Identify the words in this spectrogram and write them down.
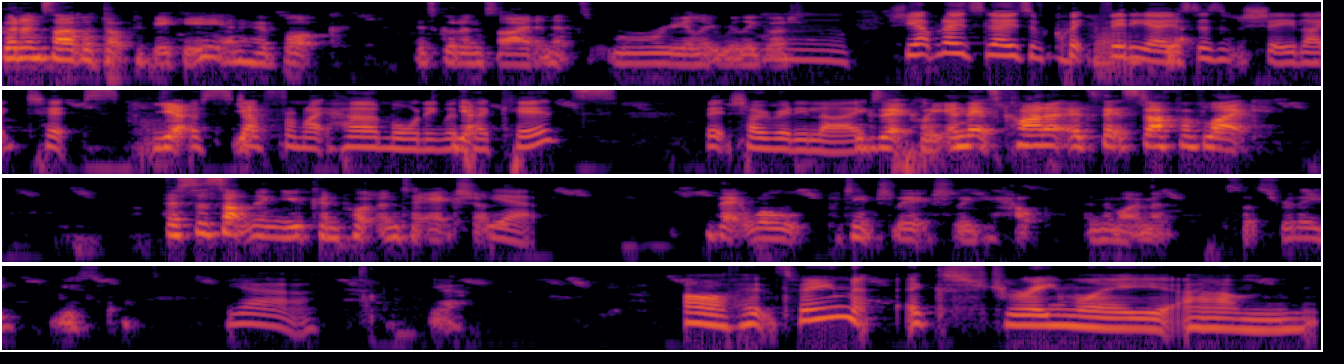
Good Inside with Dr. Becky, and her book is Good Inside, and it's really really good. Mm. She uploads loads of quick Okay. videos, Yeah. doesn't she? Like tips Yeah, of stuff from like her morning with Yeah. her kids, which I really like. Exactly. And that's kind of it's that stuff of like this is something you can put into action Yeah. that will potentially actually help in the moment. So it's really useful. Yeah. Yeah. Oh, it's been extremely um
